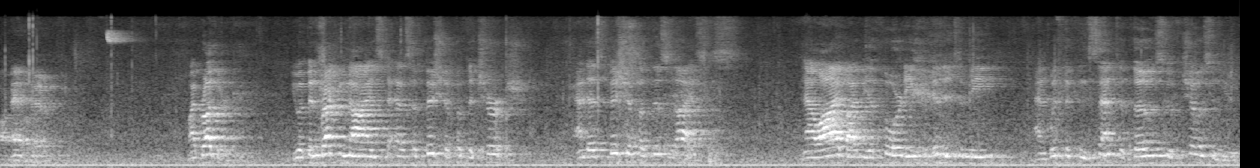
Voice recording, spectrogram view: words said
Amen. Amen. My brother, you have been recognized as a bishop of the church and as bishop of this diocese. Now I, by the authority committed to me and with the consent of those who have chosen you,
